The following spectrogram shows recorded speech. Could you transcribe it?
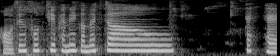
ขอสิ้นสุดคลิปแค่นี้กันนะเจ้า แฮ่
